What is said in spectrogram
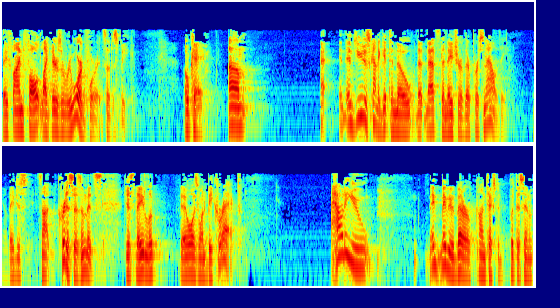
they find fault like there's a reward for it, so to speak. Okay. Um, and, and you just kind of get to know that that's the nature of their personality. You know, they just, it's not criticism, it's just they look, they always want to be correct. How do you, maybe a better context to put this in,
